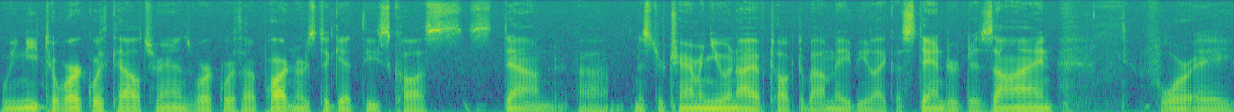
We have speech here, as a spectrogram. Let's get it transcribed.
we need to work with Caltrans, work with our partners to get these costs down. Uh, Mr. Chairman, you and I have talked about maybe like a standard design for a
